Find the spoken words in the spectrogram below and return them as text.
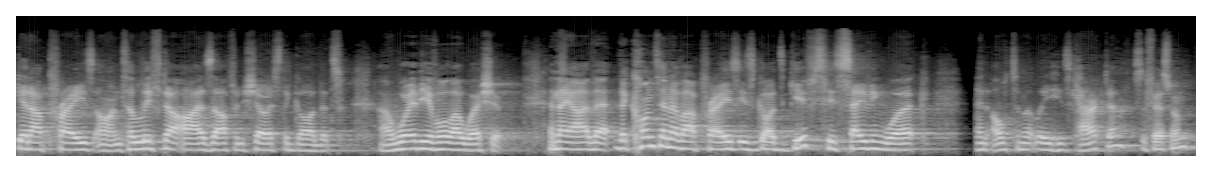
get our praise on, to lift our eyes up and show us the God that's uh, worthy of all our worship. And they are that the content of our praise is God's gifts, his saving work, and ultimately his character. That's the first one.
